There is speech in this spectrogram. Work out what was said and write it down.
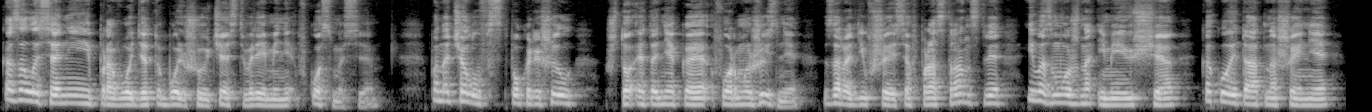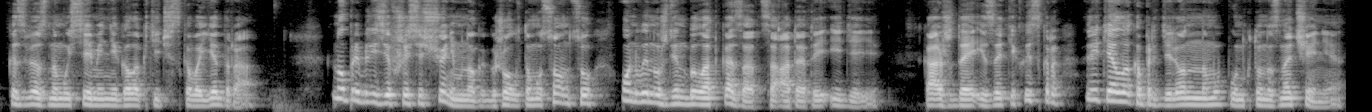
Казалось, они проводят большую часть времени в космосе. Поначалу Встпок решил, что это некая форма жизни, зародившаяся в пространстве и, возможно, имеющая какое-то отношение к звездному семени галактического ядра. Но приблизившись еще немного к желтому солнцу, он вынужден был отказаться от этой идеи. Каждая из этих искр летела к определенному пункту назначения,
